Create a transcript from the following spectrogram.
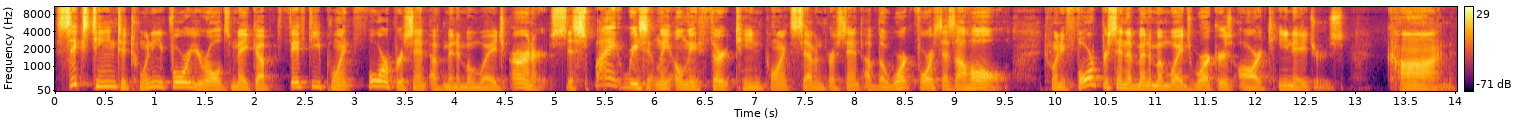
16 to 24 year olds make up 50.4% of minimum wage earners, despite recently only 13.7% of the workforce as a whole. 24% of minimum wage workers are teenagers. Con.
